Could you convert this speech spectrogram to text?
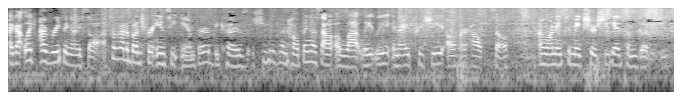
I got like everything I saw. So I got a bunch for Auntie Amber because she has been helping us out a lot lately and I appreciate all her help. So I wanted to make sure she had some goodies.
